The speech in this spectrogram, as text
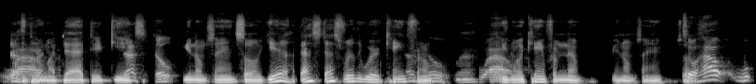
That's Wow. Then my dad did gigs. That's dope. you know what I'm saying? So yeah, that's that's really where it came That's from. dope. Wow. You know, it came from them. You know what I'm saying? so how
